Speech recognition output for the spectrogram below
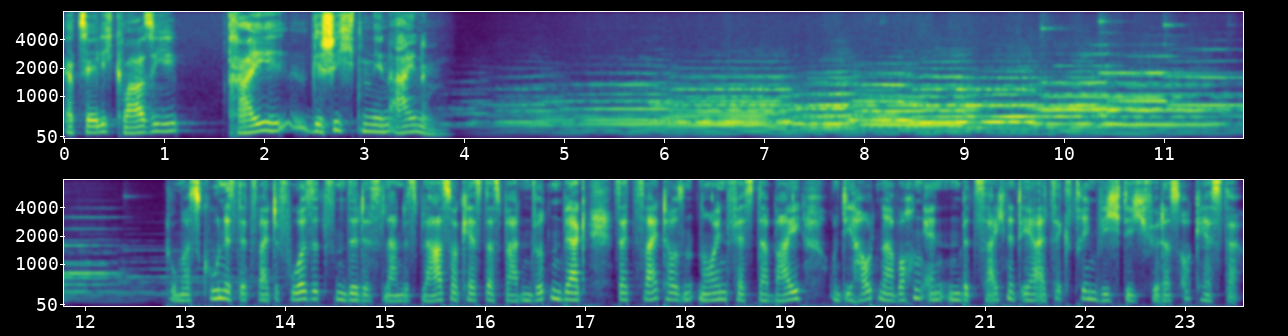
erzähle ich quasi drei Geschichten in einem. Thomas Kuhn ist der zweite Vorsitzende des Landesblasorchesters Baden-Württemberg, seit 2009 fest dabei und die hautnah Wochenenden bezeichnet er als extrem wichtig für das Orchester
